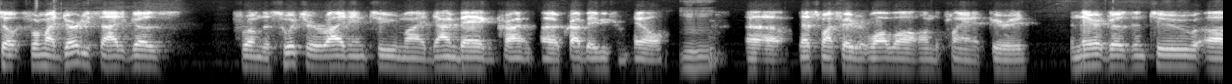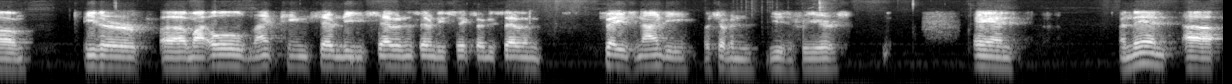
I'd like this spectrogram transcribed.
so for my dirty side, it goes from the switcher right into my Dimebag cry, uh, crybaby from hell. hmm Uh, that's my favorite wah wah on the planet, period. And there it goes into um, either uh, my old 1977, 76, 77 Phase 90, which I've been using for years. And and then uh,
